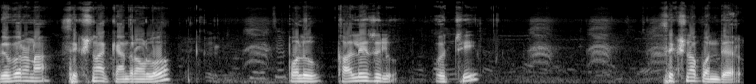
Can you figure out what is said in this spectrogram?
వివరణ శిక్షణ కేంద్రంలో పలు కాలేజీలు వచ్చి శిక్షణ పొందారు.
